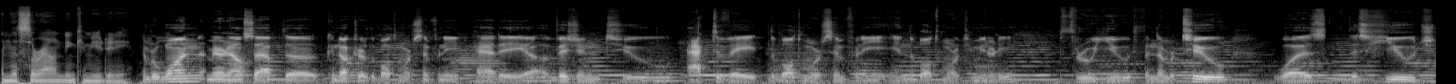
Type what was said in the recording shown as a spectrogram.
and the surrounding community. Number one, Marin Alsop, the conductor of the Baltimore Symphony, had a, uh, a vision to activate the Baltimore Symphony in the Baltimore community through youth. And number two, was this huge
